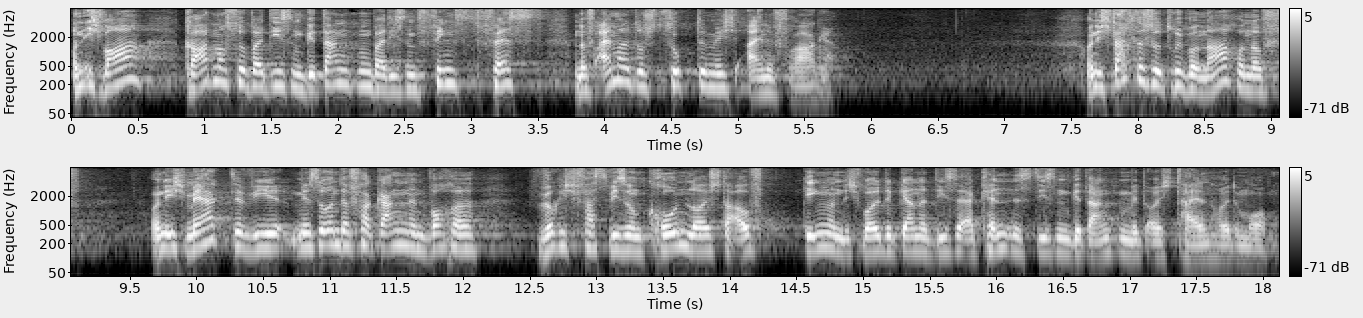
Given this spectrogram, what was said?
Und ich war gerade noch so bei diesem Gedanken, bei diesem Pfingstfest und auf einmal durchzuckte mich eine Frage. Und ich dachte so drüber nach und, auf, und ich merkte, wie mir so in der vergangenen Woche wirklich fast wie so ein Kronleuchter aufging und ich wollte gerne diese Erkenntnis, diesen Gedanken mit euch teilen heute Morgen.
